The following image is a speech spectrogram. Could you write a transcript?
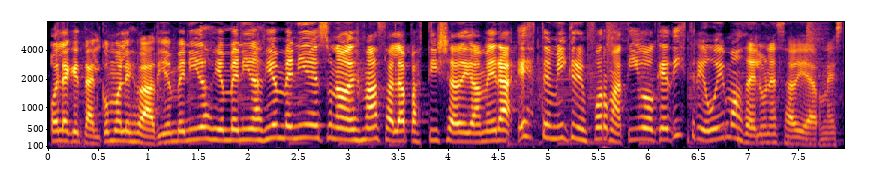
Hola, ¿qué tal? ¿Cómo les va? Bienvenidos, bienvenidas, bienvenidos una vez más a La Pastilla de Gamera, este micro informativo que distribuimos de lunes a viernes.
